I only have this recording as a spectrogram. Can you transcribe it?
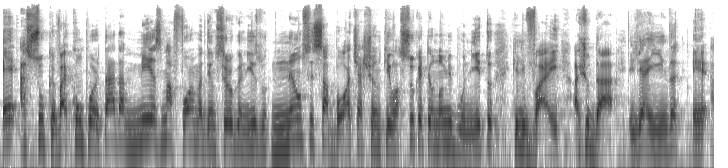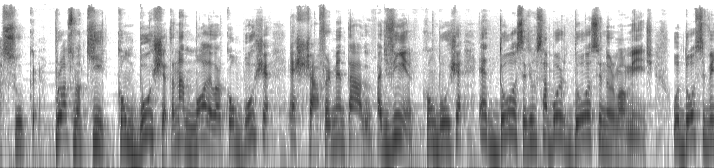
é açúcar, vai comportar da mesma forma dentro do seu organismo. Não se sabote achando que o açúcar tem um nome bonito, que ele vai ajudar. Ele ainda é açúcar. Próximo aqui, kombucha, tá na moda agora. Kombucha é chá fermentado. Adivinha? Kombucha é doce, tem um sabor doce normalmente. O doce vem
